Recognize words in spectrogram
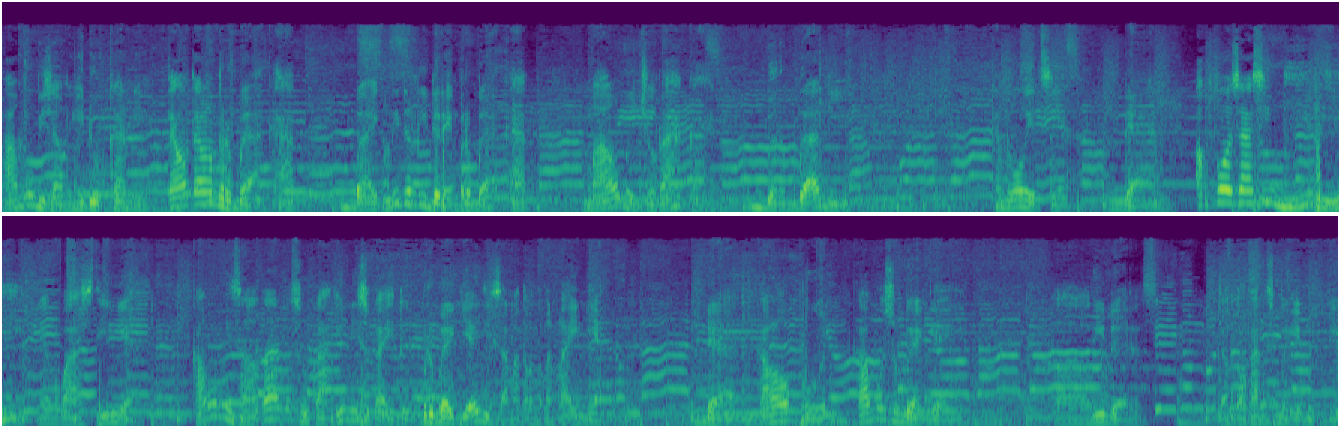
kamu bisa menghidupkan nih talent-talent berbakat, baik leader-leader yang berbakat, mau mencurahkan, berbagi knowledge-nya dan aktualisasi diri yang pastinya kamu misalkan suka ini suka itu berbagi aja sama teman-teman lainnya dan kalaupun kamu sebagai uh, leader contohkan sebagai bukti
